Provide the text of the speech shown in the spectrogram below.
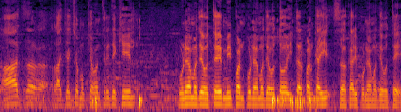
आज राज्याचे मुख्यमंत्री देखील पुण्यामध्ये होते. मी पण पुण्यामध्ये होतो. इतर पण काही सहकारी पुण्यामध्ये होते.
